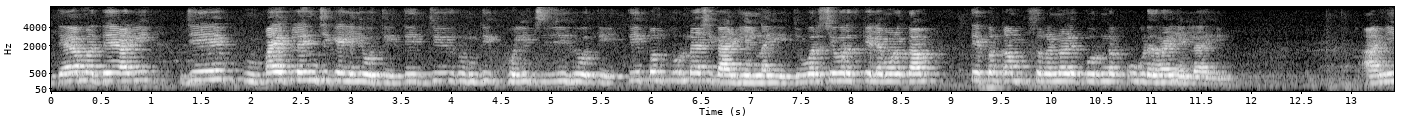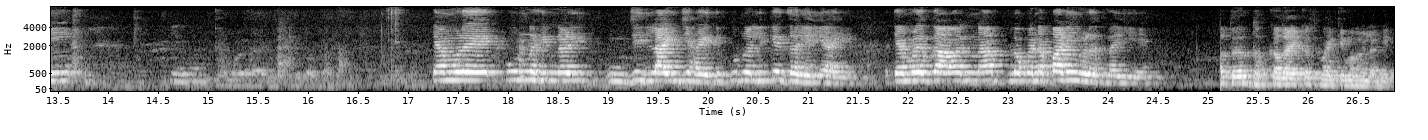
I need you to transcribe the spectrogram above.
त्यामध्ये आणि जे पाईपलाईन जी केलेली होती ती जी रुंदी खोलीची जी होती ती पण पूर्ण अशी गाडलेली नाही जी वरचेवरच केल्यामुळे काम ते पण काम सगळं नळे पूर्ण उघडं राहिलेलं आहे. आणि त्यामुळे पूर्ण ही नळी जी लाईन जी आहे ती पूर्ण लिकेज झालेली आहे. त्यामुळे गावांना लोकांना पाणी मिळत नाहीये. तर धक्कादायकच माहिती म्हणावी लागेल.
